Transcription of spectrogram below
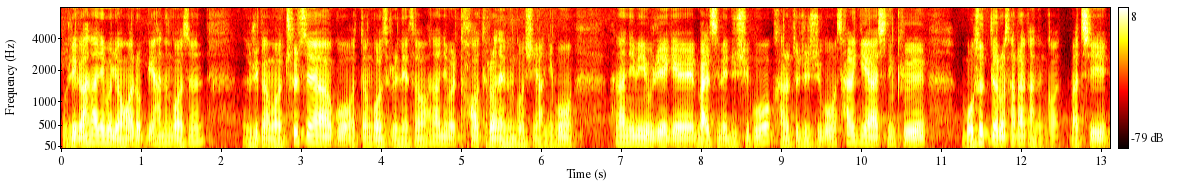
우리가 하나님을 영화롭게 하는 것은 우리가 뭐 출세하고 어떤 것으로 인해서 하나님을 더 드러내는 것이 아니고 하나님이 우리에게 말씀해 주시고 가르쳐 주시고 살게 하신 그 모습대로 살아가는 것 마치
